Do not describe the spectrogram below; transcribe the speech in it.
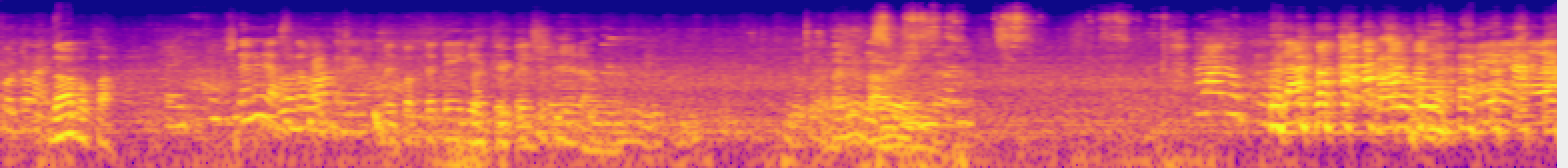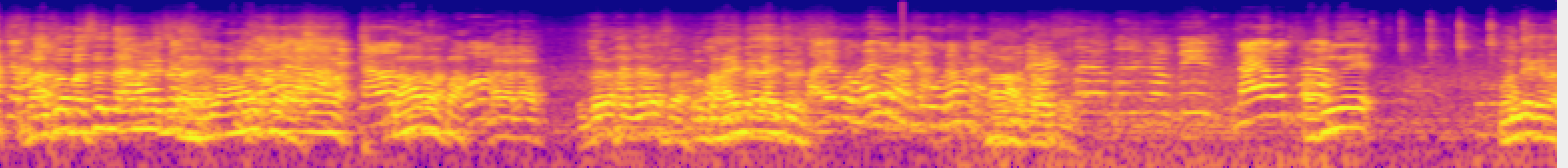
फोटो काढ जा पप्पा मी फक्त ते घेतो पैसे नाही लावत आताच लावायचे. का नको बाजूला बसत नाही म्हणायचं नाही. लावायचं. लावा, लावा. लावा पप्पा. लावा, लावा. जरासा, जरासा. पण बाहेर नाही जायचं. हा, नाही होत असू खराब दे. बंद करा.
